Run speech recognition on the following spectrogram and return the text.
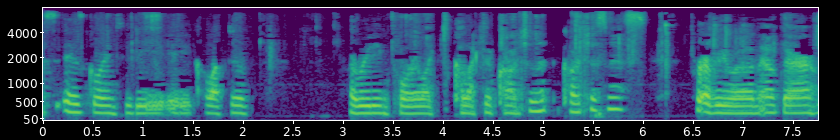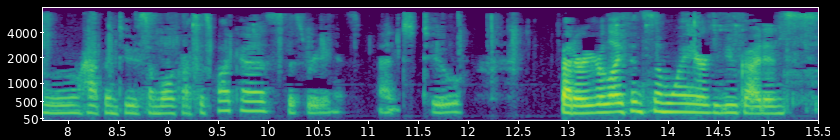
This is going to be a collective, a reading for like collective consciousness for everyone out there who happened to stumble across this podcast. This reading is meant to better your life in some way or give you guidance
